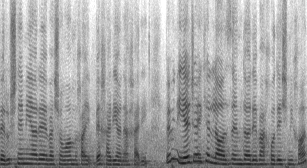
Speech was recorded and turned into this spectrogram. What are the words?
بروش نمیاره و شما می‌خوای بخری یا نخری. ببینی یه جایی که لازم داره و خودش می‌خواد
